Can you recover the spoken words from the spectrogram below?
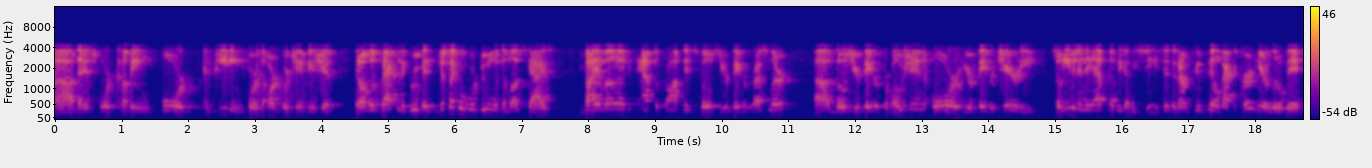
uh, that is forthcoming for competing for the hardcore championship. It all goes back to the group, and just like what we're doing with the mugs, guys. You buy a mug, half the profits goes to your favorite wrestler, uh, goes to your favorite promotion or your favorite charity. So even in the FWWC, since and I'm pe- peeling back the curtain here a little bit,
